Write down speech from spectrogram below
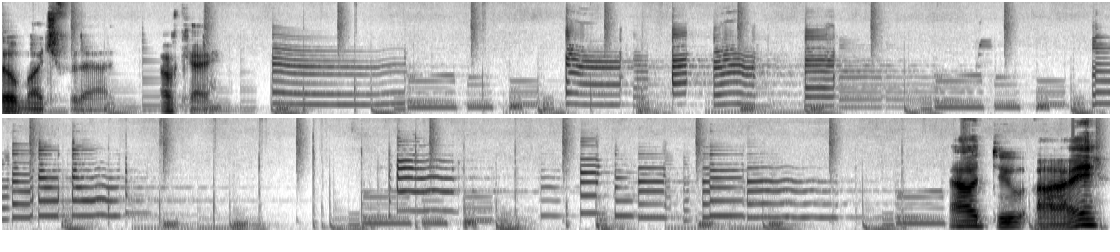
So much for that. Okay. How do I...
